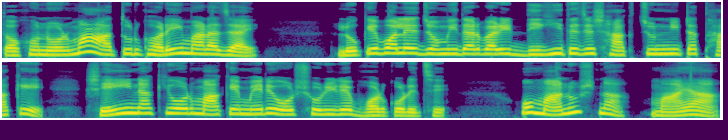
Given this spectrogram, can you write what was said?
তখন ওর মা আতুর ঘরেই মারা যায়। লোকে বলে জমিদার বাড়ির দিঘিতে যে শাঁকচুন্নিটা থাকে, সেই নাকি ওর মাকে মেরে ওর শরীরে ভর করেছে। ও মানুষ না, মায়া।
